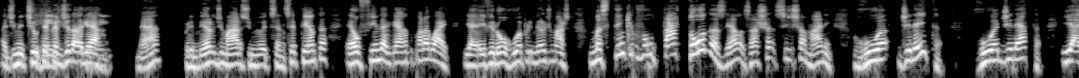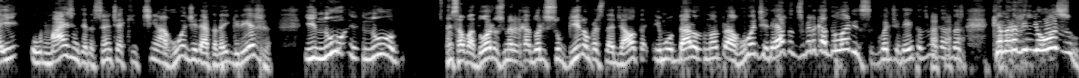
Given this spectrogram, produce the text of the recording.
admitiu ter perdido a guerra. Né? 1 de março de 1870 é o fim da Guerra do Paraguai. E aí virou Rua 1 de Março. Mas tem que voltar todas elas a se chamarem Rua Direita, Rua Direta. E aí o mais interessante é que tinha a Rua Direta da igreja e no, no em Salvador, os mercadores subiram para a Cidade Alta e mudaram o nome para Rua Direta dos Mercadores, Rua Direita dos Mercadores, que é maravilhoso.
